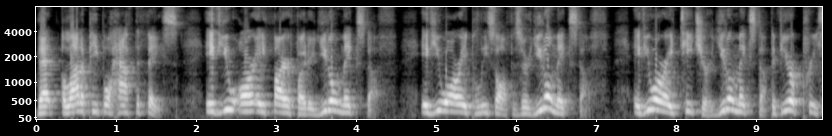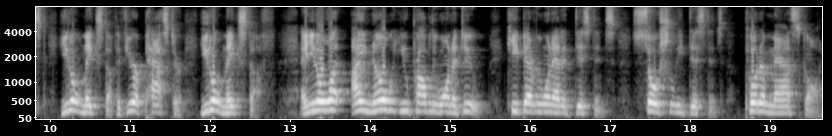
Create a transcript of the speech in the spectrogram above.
that a lot of people have to face. If you are a firefighter, you don't make stuff. If you are a police officer, you don't make stuff. If you are a teacher, you don't make stuff. If you're a priest, you don't make stuff. If you're a pastor, you don't make stuff. And you know what? I know what you probably want to do. Keep everyone at a distance, socially distance, put a mask on,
